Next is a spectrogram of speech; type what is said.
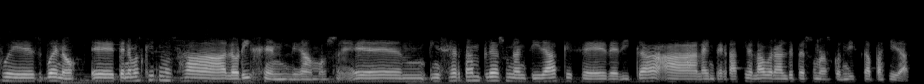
Pues bueno, eh, tenemos que irnos al origen, digamos. Eh, Inserta Empleo es una entidad que se dedica a la integración laboral de personas con discapacidad.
